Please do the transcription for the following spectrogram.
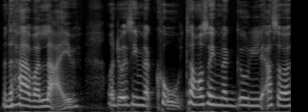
Men det här var live. Och det var så himla coolt. Han var så himla gullig. Alltså,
